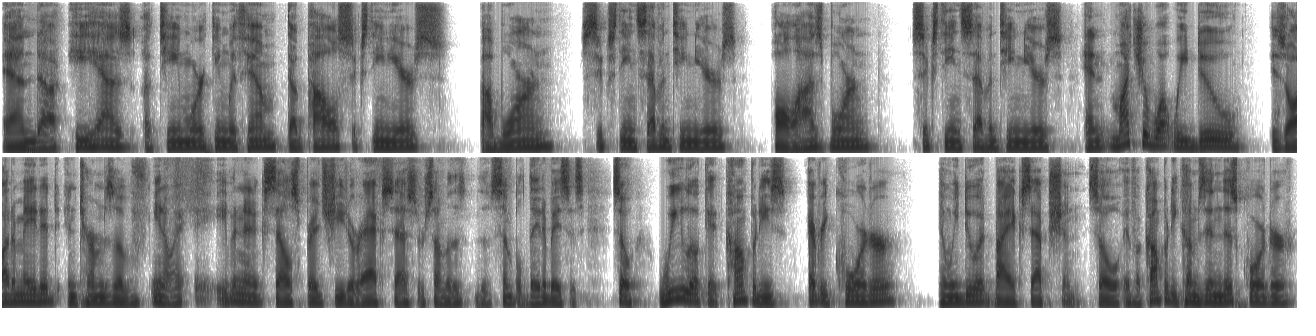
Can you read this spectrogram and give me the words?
And uh, he has a team working with him. Doug Powell, 16 years. Bob Warren, 16, 17 years. Paul Osborne, 16, 17 years. And much of what we do is automated in terms of, you know, even an Excel spreadsheet or Access or some of the, the simple databases. So we look at companies every quarter and we do it by exception. So if a company comes in this quarter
